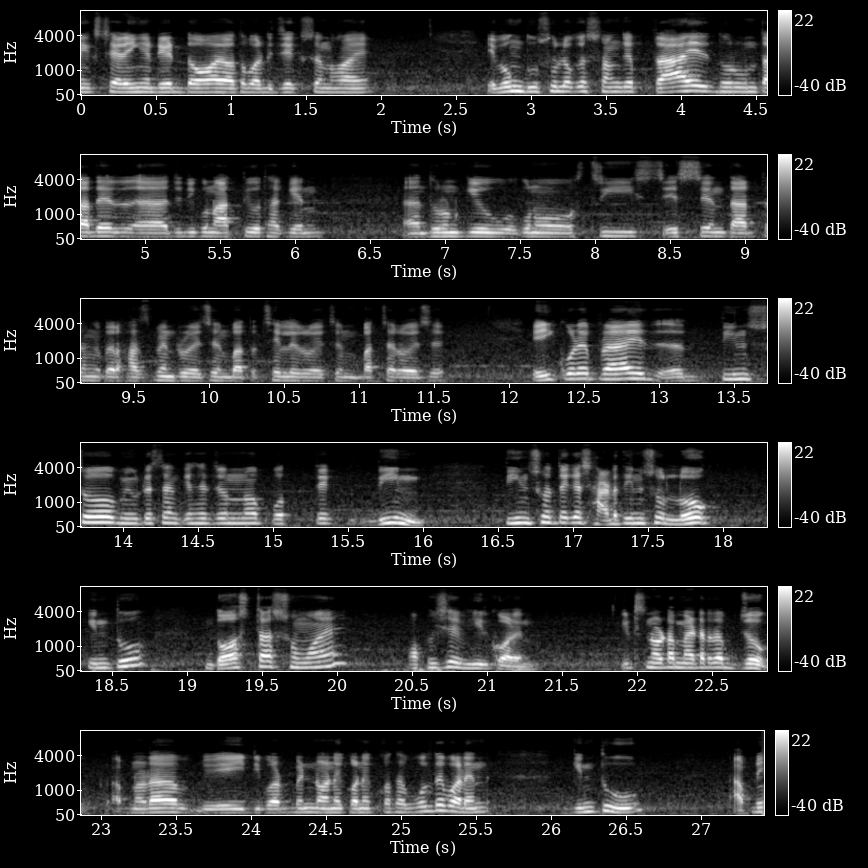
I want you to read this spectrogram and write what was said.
নেক্সট হিয়ারিংয়ে ডেট দেওয়া হয় অথবা রিজেকশন হয়। এবং দুশো লোকের সঙ্গে প্রায় ধরুন তাদের যদি কোনো আত্মীয় থাকেন ধরুন কেউ কোনো স্ত্রী এসছেন, তার সঙ্গে তার হাজব্যান্ড রয়েছেন বা তার ছেলে রয়েছেন, বাচ্চা রয়েছে, এই করে প্রায় তিনশো মিউটেশন কেসের জন্য প্রত্যেক দিন তিনশো থেকে সাড়ে তিনশো লোক কিন্তু দশটার সময় অফিসে ভিড় করেন। It's not a matter of joke. আপনারা এই ডিপার্টমেন্টে অনেক অনেক কথা বলতে পারেন, কিন্তু আপনি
